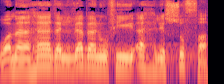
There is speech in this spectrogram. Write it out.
وما هذا اللبن في أهل الصفة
